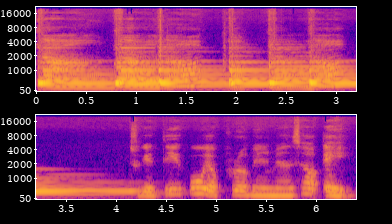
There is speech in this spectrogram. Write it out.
다운, 다운, 업, 업, 다운, 업. 두 개 띄고 옆으로 밀면서 A.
